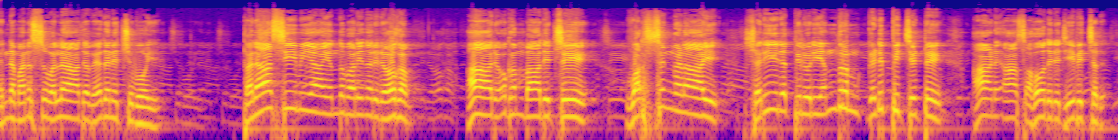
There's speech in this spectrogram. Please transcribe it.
എന്റെ മനസ്സ് വല്ലാതെ വേദനിച്ചു പോയി. തലാസീമിയ എന്ന് പറയുന്ന ഒരു രോഗം. ആ രോഗം ബാധിച്ച് വർഷങ്ങളായി ശരീരത്തിൽ ഒരു യന്ത്രം ഘടിപ്പിച്ചിട്ട് ആണ് ആ സഹോദരി ജീവിച്ചത്.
